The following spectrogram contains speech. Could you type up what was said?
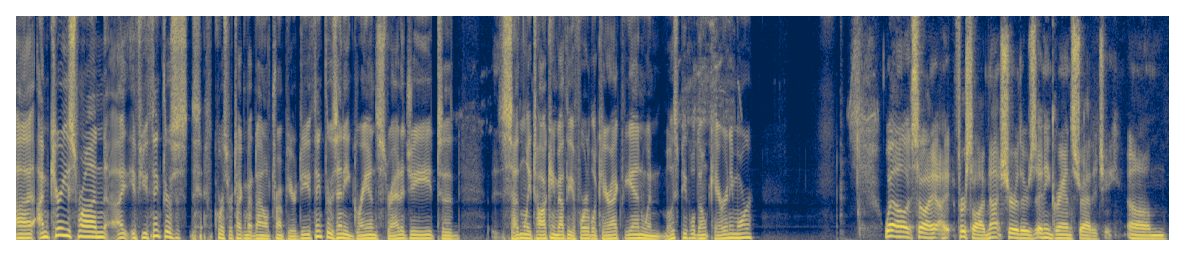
Uh, I'm curious, Ron, uh, if you think there's, of course, we're talking about Donald Trump here. Do you think there's any grand strategy to suddenly talking about the Affordable Care Act again when most people don't care anymore? Well, so I, I, first of all, I'm not sure there's any grand strategy um,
